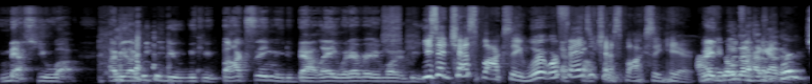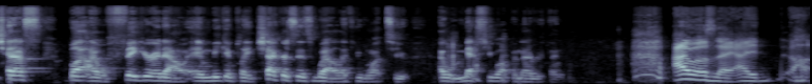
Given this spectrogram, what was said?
mess you up. I mean, like we can do we can do boxing, we can do ballet, whatever you want to be. You said chess boxing. We're we're chess fans boxing. of chess boxing here. I don't know how to play chess, but I will figure it out, and we can play checkers as well if you want to. I will mess you up and everything. I will say, I uh,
